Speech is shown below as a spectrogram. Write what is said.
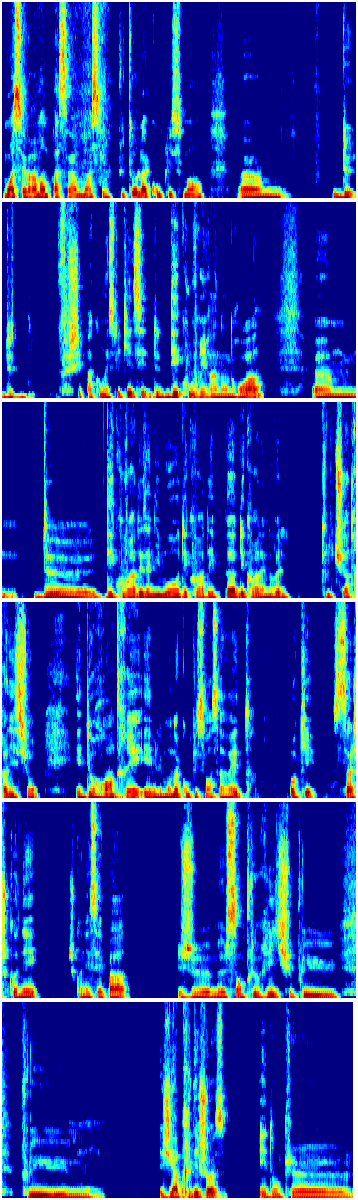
Moi, c'est vraiment pas ça. Moi, c'est plutôt l'accomplissement euh, de, de, je sais pas comment expliquer, c'est de découvrir un endroit, euh, de découvrir des animaux, découvrir des peuples, découvrir la nouvelle culture, tradition, et de rentrer. Et mon accomplissement, ça va être, ok, ça je connais, je connaissais pas, je me sens plus riche, plus plus j'ai appris des choses. Et donc euh...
